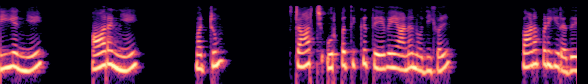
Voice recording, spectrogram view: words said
டிஎன்ஏ, ஆர்என்ஏ மற்றும் ஸ்டார்ச் உற்பத்திக்கு தேவையான நொதிகள் காணப்படுகிறது.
